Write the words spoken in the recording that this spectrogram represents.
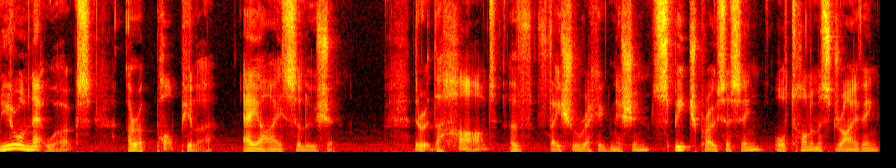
Neural networks are a popular AI solution. They're at the heart of facial recognition, speech processing, autonomous driving,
